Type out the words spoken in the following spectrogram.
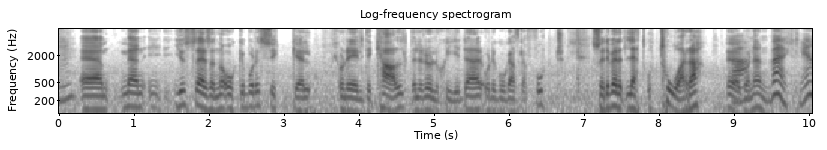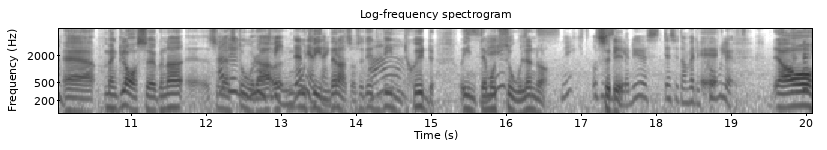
Mm. Ehm, men just så är det så att man åker både cykel och det är lite kallt eller rullskidor och det går ganska fort så är det väldigt lätt att tåra ögonen. Ja, verkligen. Ehm, men glasögonen eh, som Ja, är du- stora mot vinden mot vinden alltså. Så det är ett Ah. vindskydd och inte mot Snyggt, solen då. Snyggt. Och så, Så det- ser du ju dessutom väldigt Eh, cool ut. Ja,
